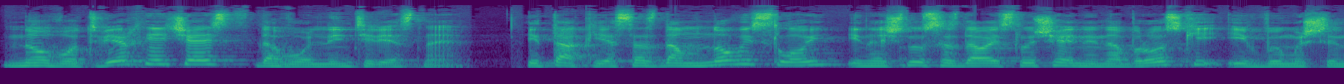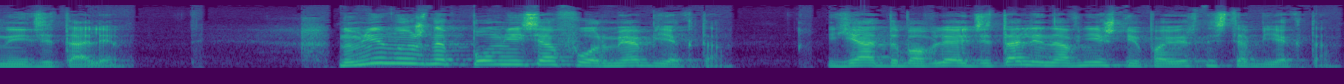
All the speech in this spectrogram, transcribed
но вот верхняя часть довольно интересная. Итак, я создам новый слой и начну создавать случайные наброски и вымышленные детали. Но мне нужно помнить о форме объекта. Я добавляю детали на внешнюю поверхность объекта.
